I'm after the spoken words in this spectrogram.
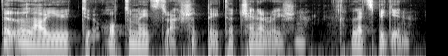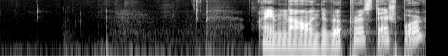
that allow you to automate structured data generation. Let's begin. I am now in the WordPress dashboard,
